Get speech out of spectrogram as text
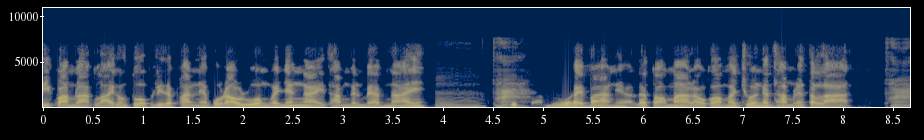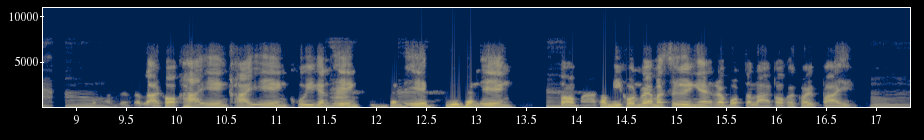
มีความหลากหลายของตัวผลิตภัณฑ์เนี่ยพวกเรารวมกันยังไงทำกันแบบไหนอืมค่ะคิดความรู้อะไรบ้างเนี่ย แล้วต่อมาเราก็มาชวนกันทำเรื่องตลาดค่ะอ๋อทำเรื่องตลาดก็ค้าเองขายเอง คุยกันค่ะเองกินกันอ่าเองซื้อกันเองอ่าต่อมาก็มีคนแวะมาซื้ออย่างเงี้ยระบบตลาดก็ค่อย ๆ ไปอืม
